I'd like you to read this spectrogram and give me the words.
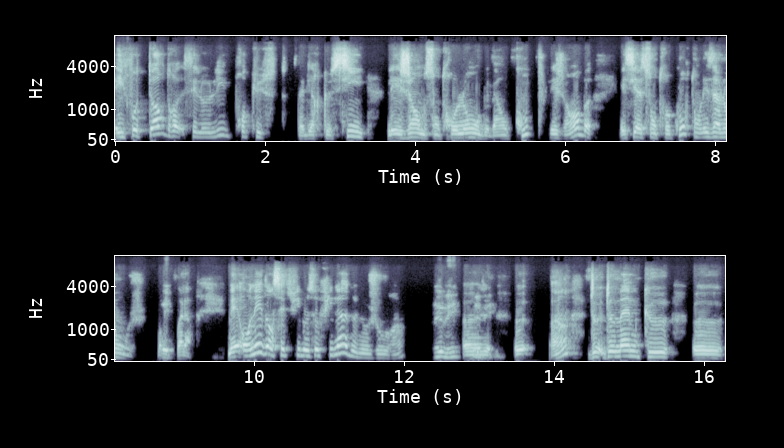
Et il faut tordre, c'est le lit procuste. C'est-à-dire que si les jambes sont trop longues, ben on coupe les jambes, et si elles sont trop courtes, on les allonge. oui. Voilà. Mais on est dans cette philosophie-là de nos jours. Hein. Oui, oui. Euh, euh, hein de, de, même que euh,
